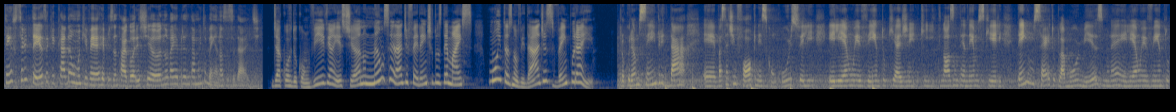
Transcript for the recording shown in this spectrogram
tenho certeza que cada uma que vai representar agora este ano vai representar muito bem a nossa cidade. De acordo com Vivian, este ano não será diferente dos demais. Muitas novidades vêm por aí. Procuramos sempre dar é, bastante enfoque nesse concurso. Ele, ele é um evento que, a gente, que nós entendemos que ele tem um certo glamour mesmo, né? Ele é um evento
